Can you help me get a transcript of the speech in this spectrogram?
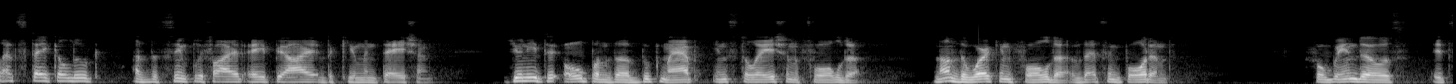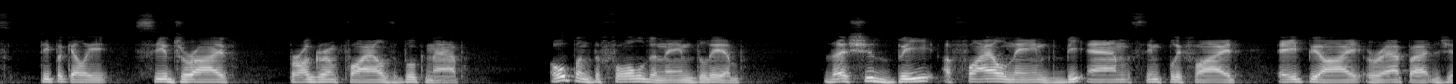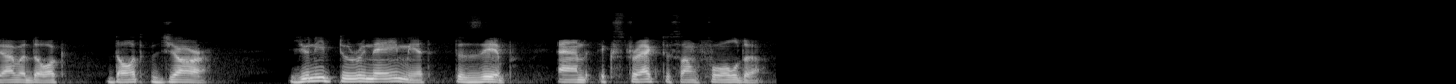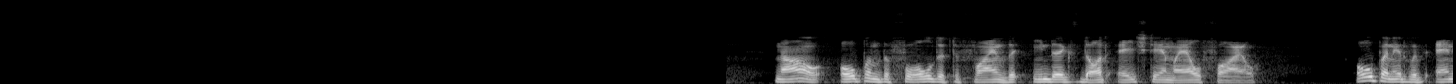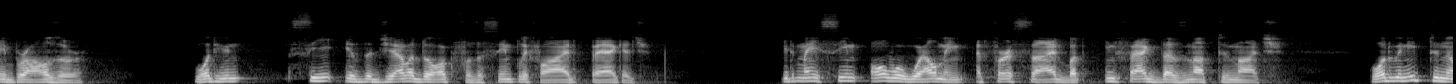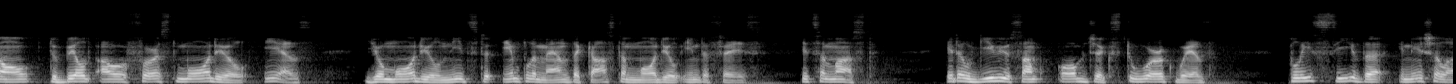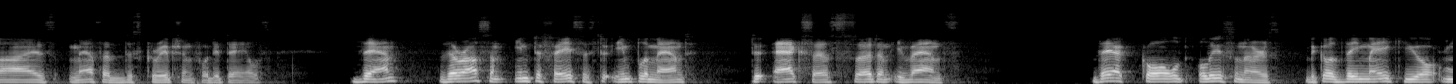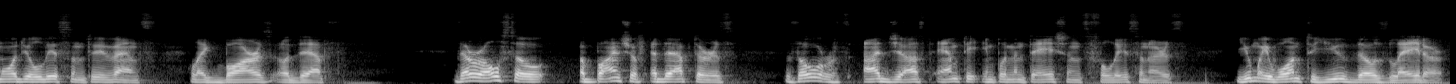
Let's take a look at the simplified API documentation. You need to open the bookmap installation folder, not the working folder, that's important. For Windows, it's typically C drive, program files bookmap. Open the folder named lib. There should be a file named bm simplified API wrapper javadoc.jar. You need to rename it to zip and extract to some folder. Now open the folder to find the index.html file. Open it with any browser. What you see is the Javadoc for the simplified package. It may seem overwhelming at first sight, but in fact does not too much. What we need to know to build our first module is your module needs to implement the custom module interface. It's a must. It'll give you some objects to work with. Please see the initialize method description for details. Then there are some interfaces to implement to access certain events. They are called listeners because they make your module listen to events like bars or depth. There are also a bunch of adapters those are just empty implementations for listeners. You may want to use those later.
